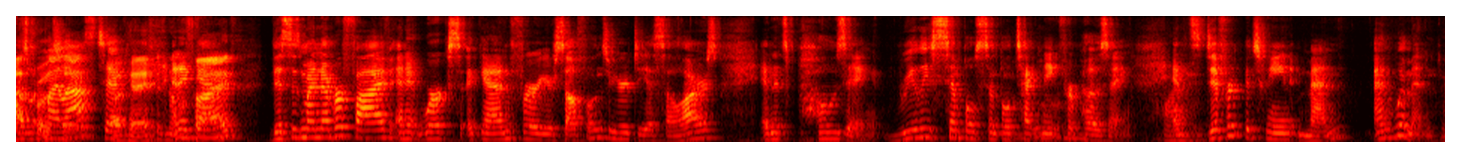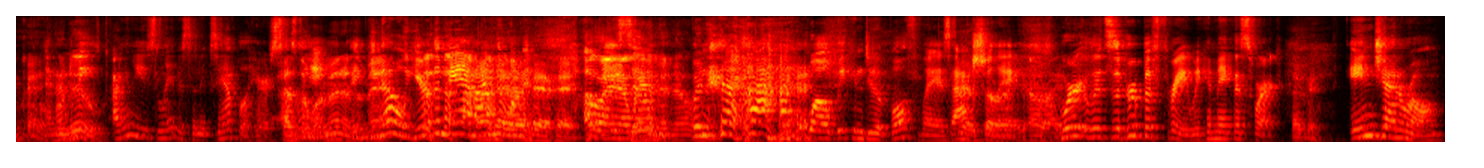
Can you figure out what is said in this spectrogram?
last pro my tip. My last tip. Okay. Tip And number again, five. This is my number five, and it works again for your cell phones or your DSLRs. And it's posing. Really simple, simple technique for mm. posing. And it's different between men and women. Okay. And Who I'm knew? gonna, use, I'm gonna use Lane as an example here. So As the Lane- woman or the man? No, you're the man. I'm the woman. okay, okay. Oh, Okay, wait, so wait a minute, when- well, we can do it both ways, That's all actually. right, all right. We're, it's a group of three. We can make this work. Okay. In general,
